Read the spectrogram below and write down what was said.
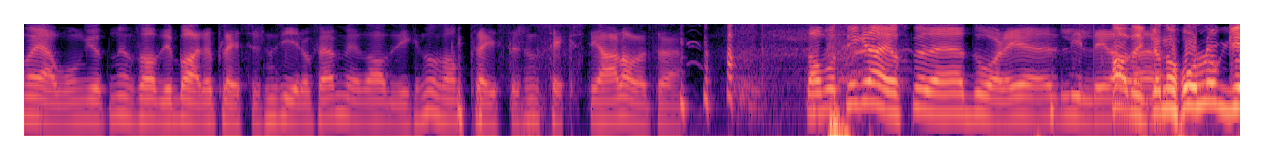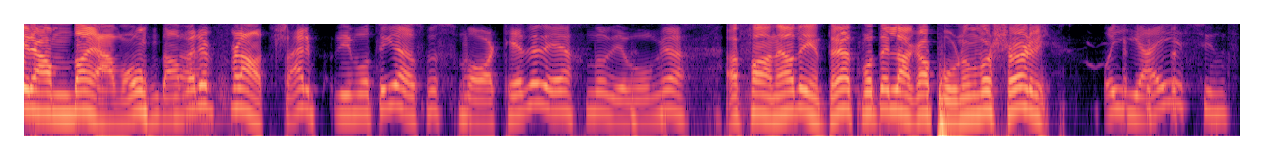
når jeg var ung gutten min, så hadde vi bare PlayStation 4 og 5. Da hadde vi ikke noe sånn PlayStation 60 her, da, vet du. Da måtte vi greie oss med det dårlige, lille Hadde ikke noe hologram da jeg var ung, da var det flatskjerm. Vi måtte greie oss med smart-TV, vi, når vi var unge. Ja, faen, jeg hadde internett, måtte lage pornoen vår sjøl, vi. Og jeg syns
